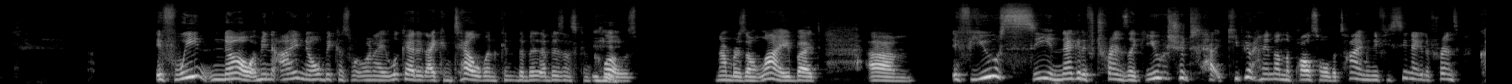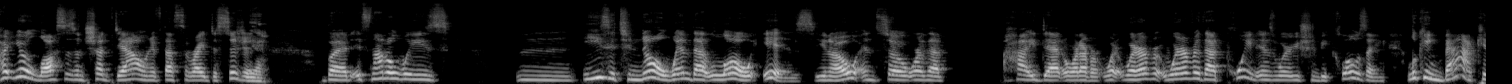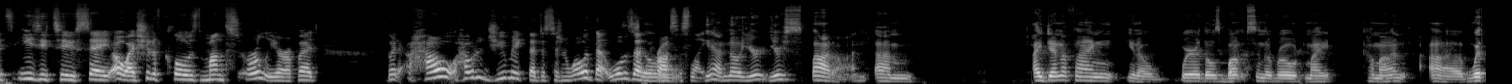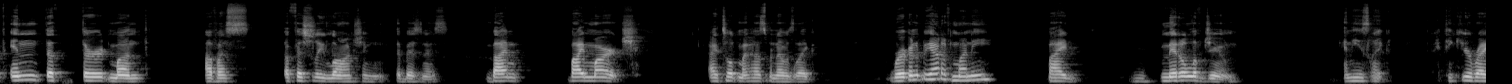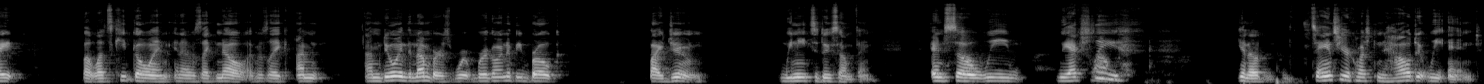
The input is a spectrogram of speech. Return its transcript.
if we know i mean i know because when I look at it i can tell when can, the, a business can Mhm. close numbers don't lie but um, if you see negative trends like you should ha- keep your hand on the pulse all the time and if you see negative trends cut your losses and shut down if that's the right decision Yeah. but it's not always mm, easy to know when that low is you know and so or that high debt or whatever wh- wherever wherever that point is where you should be closing looking back it's easy to say oh i should have closed months earlier but but how how did you make that decision what was that what was that So process like yeah, no, you're you're spot on. Um, identifying, you know, where those bumps in the road might come on. Uh, within the third month of us officially launching the business, by by March, I told my husband I was like, "We're going to be out of money by middle of June." And he's like, I think you're right, but let's keep going. And I was like, no, I was like, I'm, I'm doing the numbers. We're, we're going to be broke by June. We need to do something. And so we, we actually, wow. you know, to answer your question, how did we end?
